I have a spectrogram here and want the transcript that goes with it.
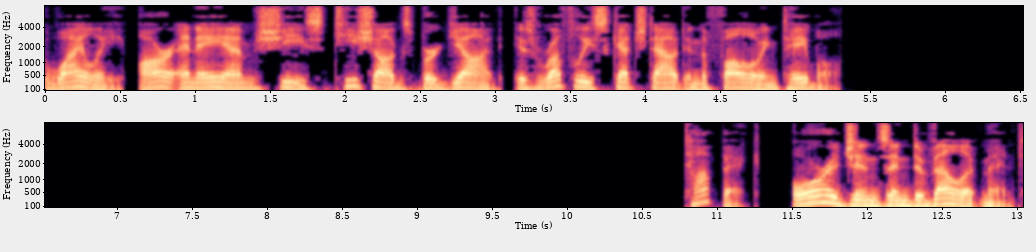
Wylie, Rnam Shis Tishogs Burgyad, is roughly sketched out in the following table. Origins and development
